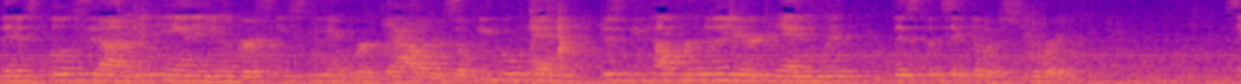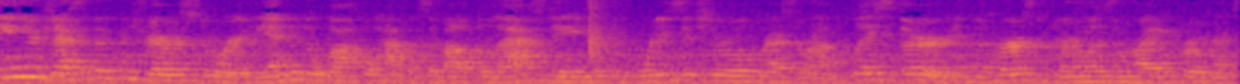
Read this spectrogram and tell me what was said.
that is posted on Indiana University Student Work Gallery so people can just become familiar again with this particular story. Senior Jessica Contrera's story, The End of the Waffle House, about the last days of the 46 year old restaurant, placed third in the Hearst Journalism Writing Program's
